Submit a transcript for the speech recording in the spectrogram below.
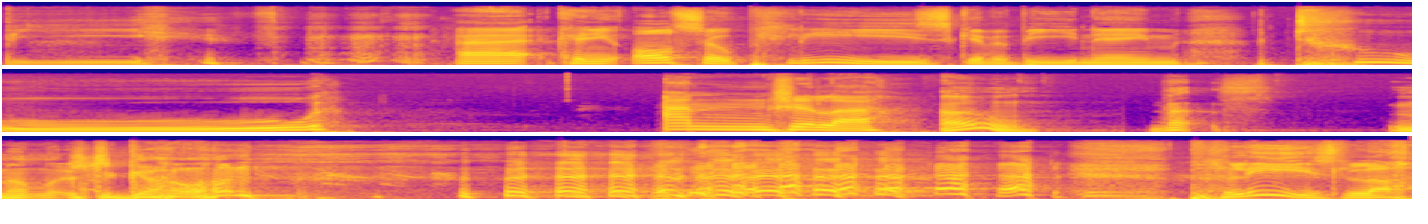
B. Uh, can you also please give a B name to Angela? Oh, that's not much to go on. Please, Log.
